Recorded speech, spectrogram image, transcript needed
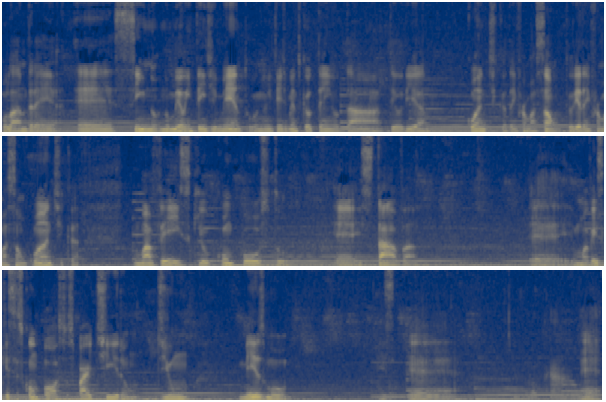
Olá, Andréia. É, sim, no, no, meu entendimento, no entendimento que eu tenho da teoria quântica da informação, teoria da informação quântica, uma vez que o composto é, estava é, uma vez que esses compostos partiram de um mesmo é, local, é,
